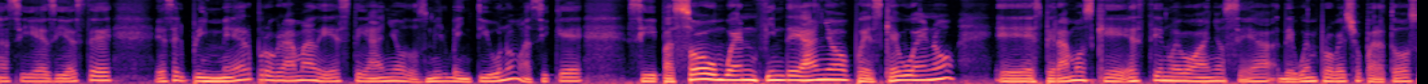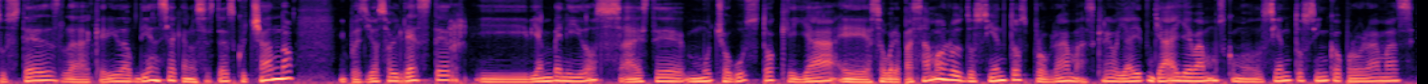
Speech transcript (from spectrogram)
así es, y este es el primer programa de este año 2021, así que si pasó un buen fin de año, pues qué bueno. Eh, esperamos que este nuevo año sea de buen provecho para todos ustedes, la querida audiencia que nos está escuchando. Y pues yo soy Lester y bienvenidos a este mucho gusto que ya eh, sobrepasamos los 200 programas, creo. Ya, ya llevamos como 205 programas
